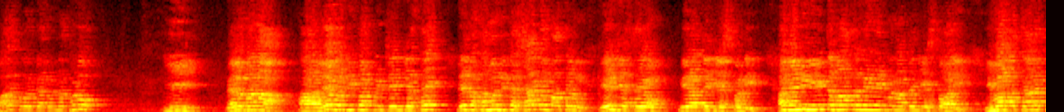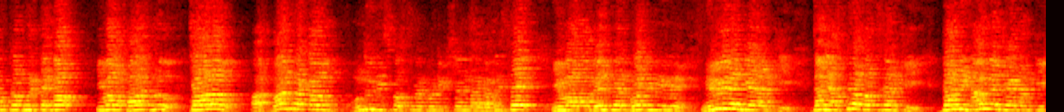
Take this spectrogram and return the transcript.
పాలక వర్గాలు ఉన్నప్పుడు ఈ వీళ్ళ మన ఆ లేబర్ డిపార్ట్మెంట్ ఏం చేస్తాయి? లేదా సంబంధిత శాఖలు మాత్రం ఏం చేస్తాయో మీరు అర్థం చేసుకోండి. అవన్నీ ఇంత మాత్రమే మనం అర్థం చేసుకోవాలి. ఇవాళ చాలా కుట్రపూరితంగా ఇవాళ పాలకులు చాలా ఆ ప్లాన్ ప్రకారం ముందుకు తీసుకొస్తున్నటువంటి విషయాన్ని మనం గమనిస్తే ఇవాళ వెల్ఫేర్ బోర్డుని నిర్వీర్యం చేయడానికి దాన్ని అస్థిరపరచడానికి దాన్ని నామినేట్ చేయడానికి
